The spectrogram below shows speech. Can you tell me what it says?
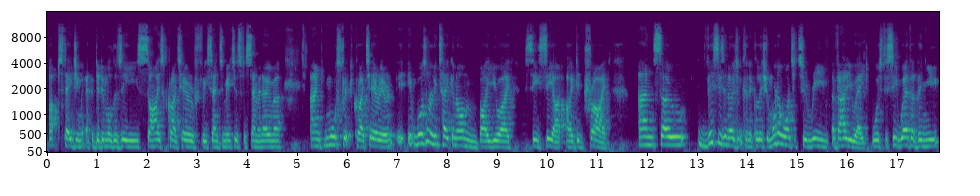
upstaging epididymal disease, size criteria of three centimeters for seminoma, and more strict criteria. And it wasn't really taken on by UICC. I, I did try. And so this is an urgent clinical issue. And what I wanted to re-evaluate was to see whether the new,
